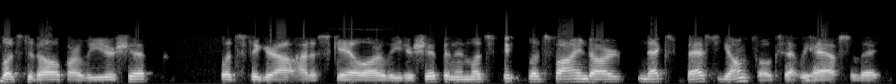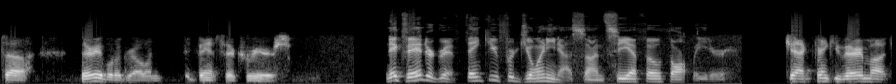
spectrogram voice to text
let's develop our leadership. Let's figure out how to scale our leadership, and then let's let's find our next best young folks that we have, so that uh, they're able to grow and advance their careers. Nick Vandergrift, thank you for joining us on CFO Thought Leader. Jack, thank you very much.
